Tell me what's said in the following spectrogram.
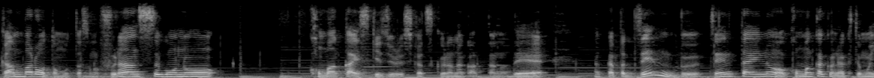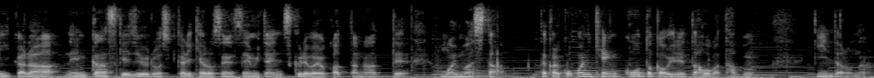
頑張ろうと思ったそのフランス語の細かいスケジュールしか作らなかったのでなんかやっぱ全部全体の細かくなくてもいいから年間スケジュールをしっかりキャロ先生みたいに作ればよかったなって思いました。だからここに健康とかを入れた方が多分いいんだろうな。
